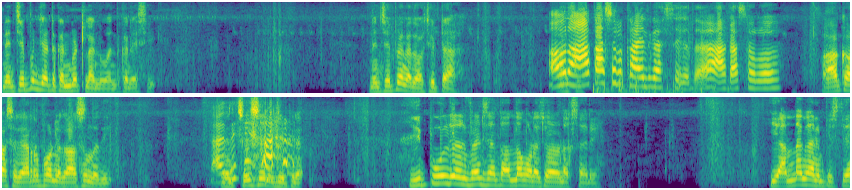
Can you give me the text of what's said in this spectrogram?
నేను చెప్పిన చెట్టు కనిపెట్టలే నువ్వు అందుకనేసి. నేను చెప్పాను కదా ఒక చెట్ట. అవును ఆకాశంలో కాయలు కాస్తాయి కదా ఆకాశంలో. ఆకాశం ఎర్ర పండ్లు కాస్తుంది అది. నేను చూసి చెప్పిన. ఈ పూలు చూడండి ఫ్రెండ్స్ ఎంత అందంగా ఉన్నాయి చూడండి ఒకసారి. ఈ అందంగా అనిపిస్తే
